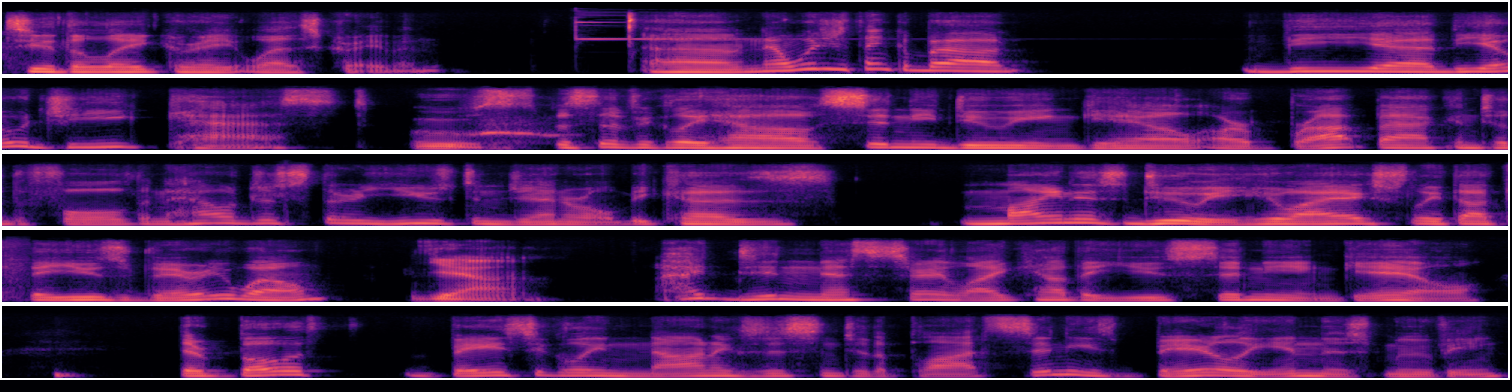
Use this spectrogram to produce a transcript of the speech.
to the late great Wes Craven. Um, now, what do you think about the uh, the OG cast, Ooh. specifically how Sidney, Dewey, and Gale are brought back into the fold, and how just they're used in general? Because minus Dewey, who I actually thought they used very well, Yeah. I didn't necessarily like how they used Sidney and Gale. They're both basically non-existent to the plot. Sidney's barely in this movie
